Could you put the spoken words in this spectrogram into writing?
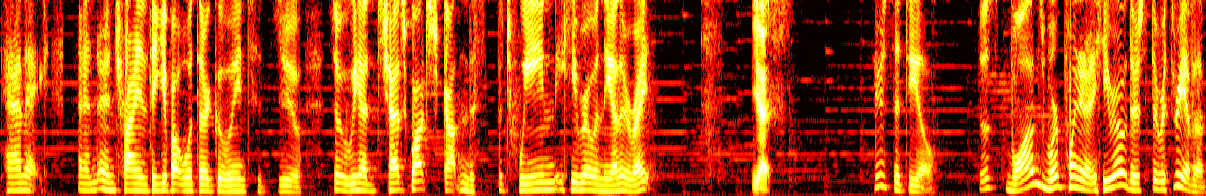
panic and and try and think about what they're going to do. So we had Chad Squatch gotten this between H3R0 and the other, right? Yes. Here's the deal. Those wands were pointed at H3R0. There's there were three of them.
